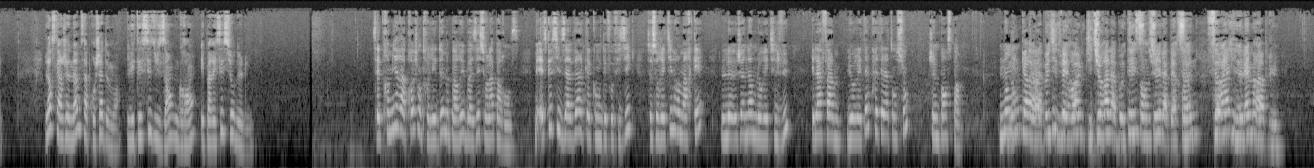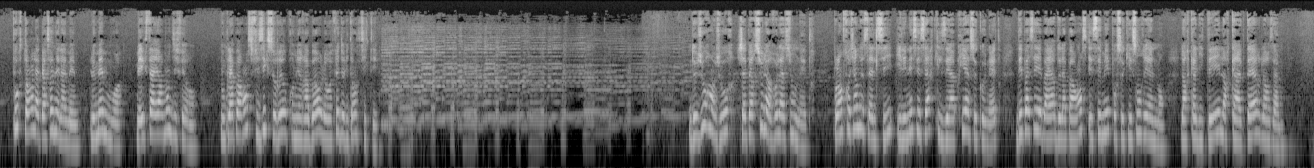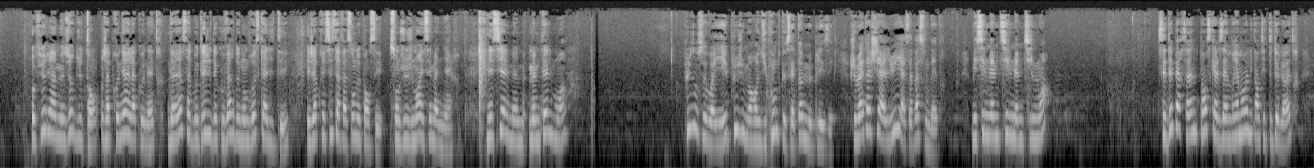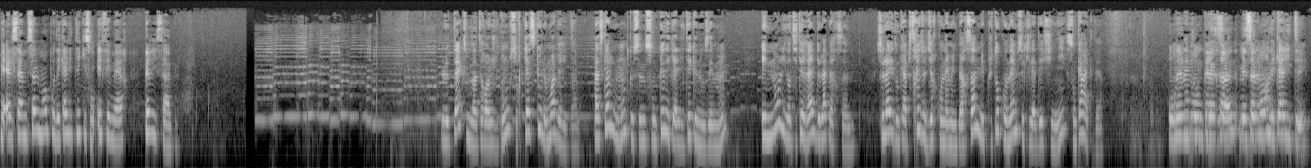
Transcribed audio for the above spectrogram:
Lorsqu'un jeune homme s'approcha de moi, il était séduisant, grand et paraissait sûr de lui. Cette première approche entre les deux me parut basée sur l'apparence. Mais est-ce que s'ils avaient un quelconque défaut physique, se serait-il remarqué Le jeune homme l'aurait-il vu? Et la femme lui aurait-elle prêté l'attention? Je ne pense pas. Non, car la petite vérole qui tuera la beauté sans tuer la personne fera qu'il ne l'aimera plus. Pourtant, la personne est la même, le même moi, mais extérieurement différent. Donc l'apparence physique serait au premier abord le reflet de l'identité. De jour en jour, j'aperçus leur relation naître. Pour l'entretien de celle-ci, il est nécessaire qu'ils aient appris à se connaître, dépasser les barrières de l'apparence et s'aimer pour ce qu'ils sont réellement, leurs qualités, leur caractère, leurs âmes. Au fur et à mesure du temps, j'apprenais à la connaître. Derrière sa beauté, j'ai découvert de nombreuses qualités, et j'apprécie sa façon de penser, son jugement et ses manières. Mais si elle m'aime, m'aime-t-elle moi? Plus on se voyait, plus je me rendis compte que cet homme me plaisait. Je m'attachais à lui et à sa façon d'être. Mais s'il m'aime-t-il, m'aime-t-il moi? Ces deux personnes pensent qu'elles aiment vraiment l'identité de l'autre, mais elles s'aiment seulement pour des qualités qui sont éphémères, périssables. Le texte nous interroge donc sur qu'est-ce que le moi véritable. Pascal nous montre que ce ne sont que des qualités que nous aimons et non l'identité réelle de la personne. Cela est donc abstrait de dire qu'on aime une personne, mais plutôt qu'on aime ce qui la définit, son caractère. On, n'aime donc personne, mais seulement des qualités.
